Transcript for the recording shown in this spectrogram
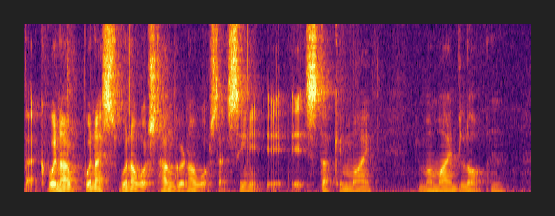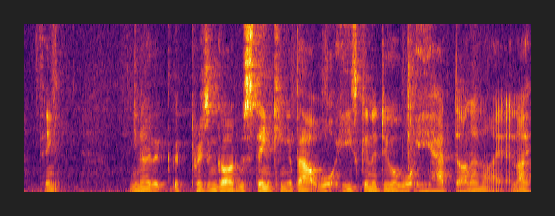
that when I when I when I watched Hunger and I watched that scene, it, it, it stuck in my in my mind a lot. And I think you know the, the prison guard was thinking about what he's going to do or what he had done, and I and I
